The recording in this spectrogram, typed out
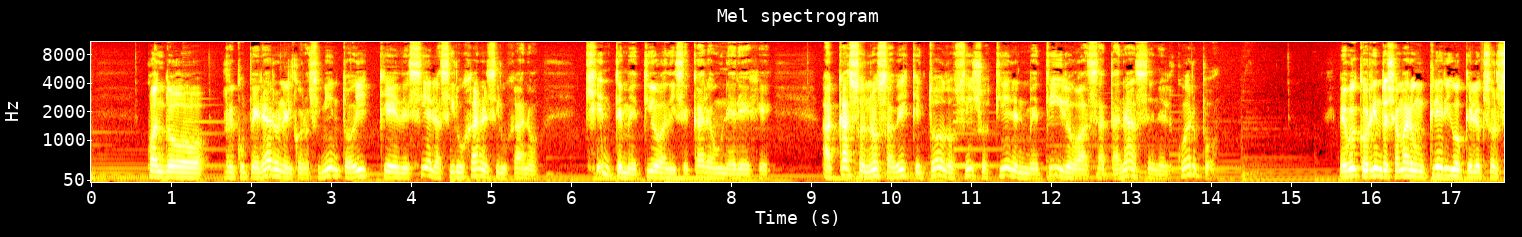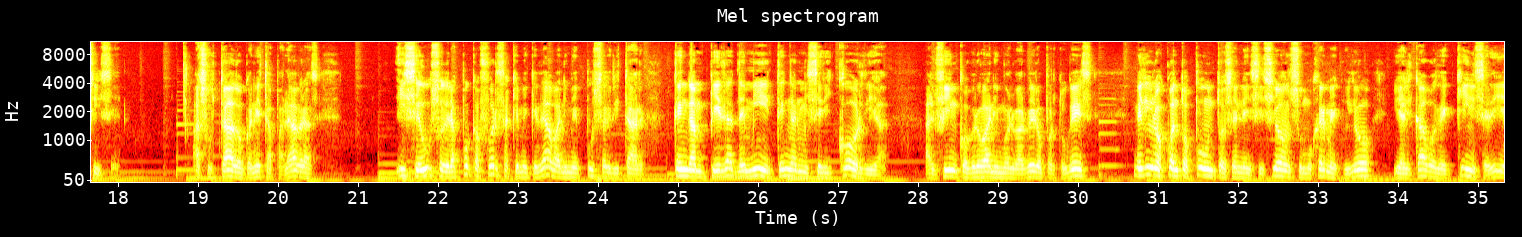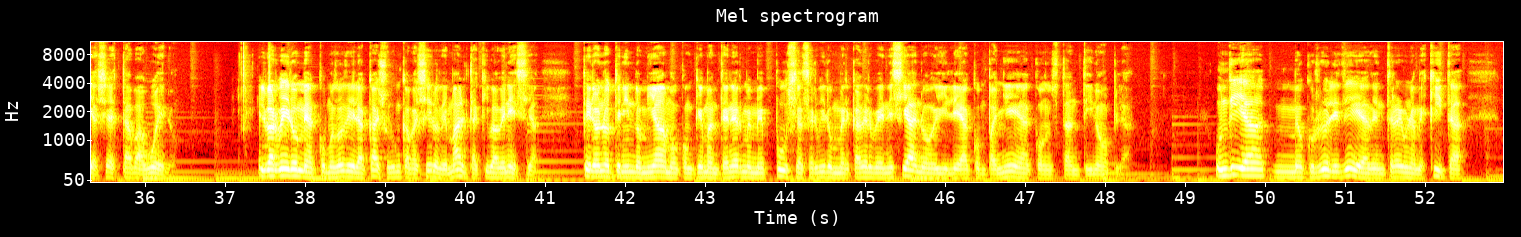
Cuando recuperaron el conocimiento oí que decía la cirujana al cirujano, ¿quién te metió a disecar a un hereje? ¿Acaso no sabés que todos ellos tienen metido a Satanás en el cuerpo? Me voy corriendo a llamar a un clérigo que lo exorcice. Asustado con estas palabras, hice uso de las pocas fuerzas que me quedaban y me puse a gritar, Tengan piedad de mí, tengan misericordia. Al fin cobró ánimo el barbero portugués, me dio unos cuantos puntos en la incisión, su mujer me cuidó y al cabo de quince días ya estaba bueno. El barbero me acomodó de lacayo de un caballero de Malta que iba a Venecia, pero no teniendo mi amo con qué mantenerme me puse a servir a un mercader veneciano y le acompañé a Constantinopla. Un día me ocurrió la idea de entrar en una mezquita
